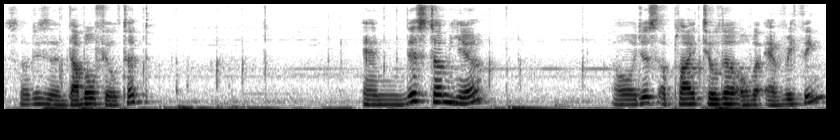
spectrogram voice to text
So this is a double filtered. And this term here Will just apply tilde over everything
